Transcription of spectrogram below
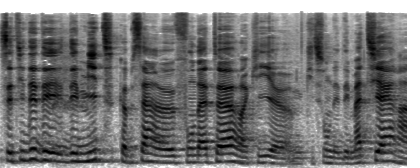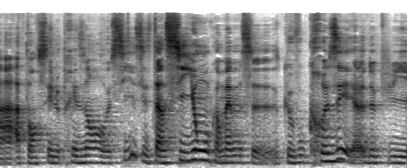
Cette idée des, des mythes comme ça euh, fondateurs qui, euh, qui sont des, des matières à, à penser le présent aussi, c'est un sillon quand même ce- que vous creusez euh, depuis,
